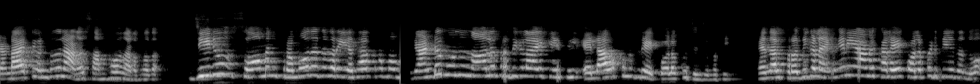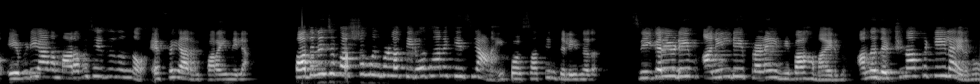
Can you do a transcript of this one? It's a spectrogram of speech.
രണ്ടായിരത്തി ഒൻപതിലാണ് സംഭവം നടന്നത്. ജിനു സോമൻ പ്രമോദ് എന്നിവർ യഥാക്രമം രണ്ടു മൂന്ന് നാല് പ്രതികളായ കേസിൽ എല്ലാവർക്കുമെതിരെ കൊലക്കുറ്റം ചുമത്തി. എന്നാൽ പ്രതികൾ എങ്ങനെയാണ് കലയെ കൊലപ്പെടുത്തിയതെന്നോ എവിടെയാണ് മറവ് ചെയ്തതെന്നോ എഫ്ഐആറിൽ പറയുന്നില്ല. പതിനഞ്ച് വർഷം മുൻപുള്ള തിരോധാന കേസിലാണ് ഇപ്പോൾ സത്യം തെളിയുന്നത്. ശ്രീകലയുടെയും അനിലിന്റെയും പ്രണയ വിവാഹമായിരുന്നു. അന്ന് ദക്ഷിണാഫ്രിക്കയിലായിരുന്നു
